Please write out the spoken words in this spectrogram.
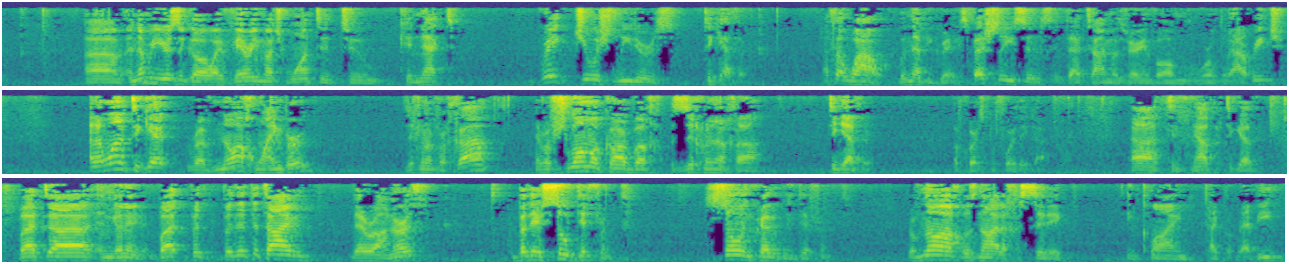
Um, a number of years ago, I very much wanted to connect great Jewish leaders together. I thought, wow, wouldn't that be great? Especially since at that time I was very involved in the world of outreach. And I wanted to get Rav Noach Weinberg, Zichron Bracha, and Rav Shlomo Carlebach, Zichron Bracha, together. Of course, before they died. Uh, to, now they're together. But uh, in Gan Eden. But, but, but at the time, they were on earth. But they're so different. So incredibly different. Rav Noach was not a Hasidic inclined type of Rebbe.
